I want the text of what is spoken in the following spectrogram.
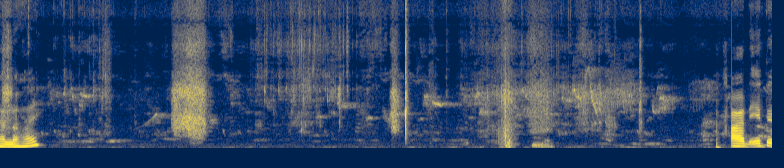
ভালো হয়। আর এতে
